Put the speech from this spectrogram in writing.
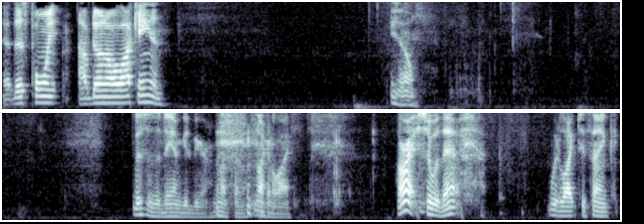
at this point, I've done all I can. You know, this is a damn good beer. I'm not gonna, I'm not gonna lie. All right, so with that, we'd like to thank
